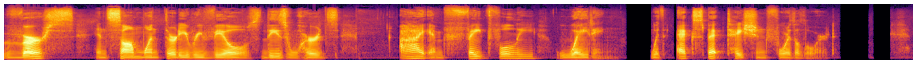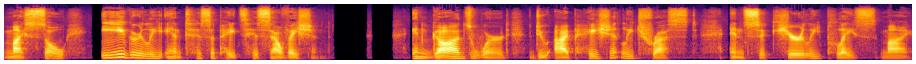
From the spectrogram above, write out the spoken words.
verse in Psalm 130 reveals these words I am faithfully waiting with expectation for the Lord. My soul eagerly anticipates his salvation. In God's word do I patiently trust and securely place my.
